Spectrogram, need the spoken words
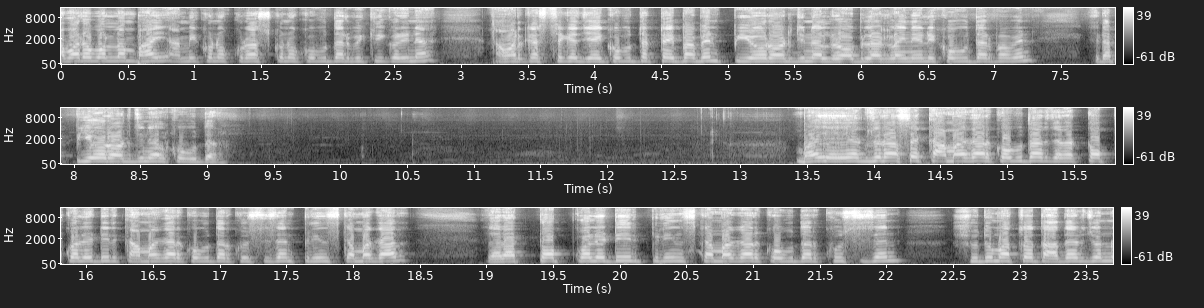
আবারও বললাম, ভাই, আমি কোনো ক্রস কোনো কবুতর বিক্রি করি না। আমার কাছ থেকে যে কবুতরটাই পাবেন পিওর অরিজিনাল র ব্লাড লাইনেরই কবুতর পাবেন। এটা পিওর অরিজিনাল কবুতর। ভাই, এই একজোড়া আছে কামাগার কবুতর, যারা টপ কোয়ালিটির কামাগার কবুতর খুঁজতেছেন প্রিন্স কামাগার। যারা টপ কোয়ালিটির প্রিন্স কামাগার কবুতর খুঁজতেছেন, শুধুমাত্র তাদের জন্য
